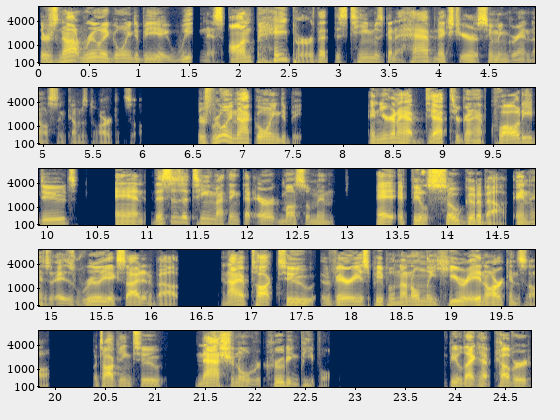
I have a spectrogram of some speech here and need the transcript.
There's not really going to be a weakness on paper that this team is going to have next year, assuming Grant Nelson comes to Arkansas. There's really not going to be. and you're going to have depth. You're going to have quality dudes. And this is a team I think that Eric Musselman it, feels so good about and is, is really excited about. And I have talked to various people, not only here in Arkansas, but talking to national recruiting people, people that have covered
